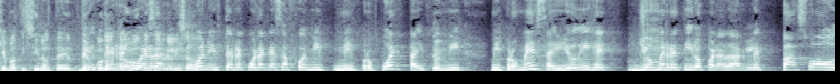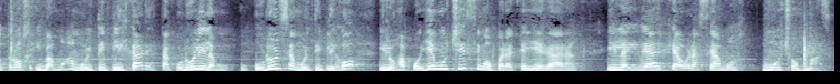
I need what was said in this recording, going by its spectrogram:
¿Qué vaticina usted? De acuerdo al trabajo que se ha realizado. Bueno, y usted recuerda que esa fue mi, propuesta y fue mi, mi, promesa. Y yo dije, yo me retiro para darle paso a otros y vamos a multiplicar esta curul. Y la curul se multiplicó y los apoyé muchísimo para que llegaran. Y la idea es que ahora seamos muchos más.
